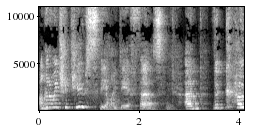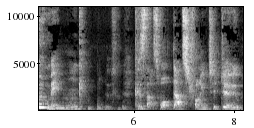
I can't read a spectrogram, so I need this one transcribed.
I'm going to introduce the idea first. Um, the combing, because that's what Dad's trying to do,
